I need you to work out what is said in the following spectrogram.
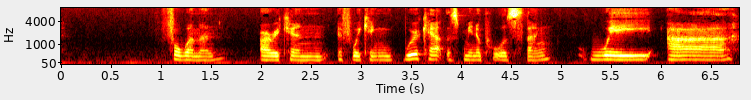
for women. I reckon if we can work out this menopause thing, we are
